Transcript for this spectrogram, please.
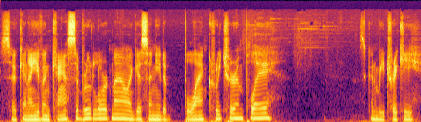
So can I even cast the Broodlord now? I guess I need a black creature in play. It's gonna be tricky.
